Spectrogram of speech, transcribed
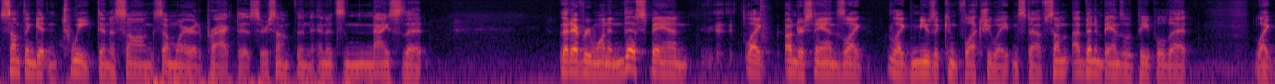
something getting tweaked in a song somewhere at a practice or something, and it's nice that that everyone in this band like understands like like music can fluctuate and stuff. Some I've been in bands with people that like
